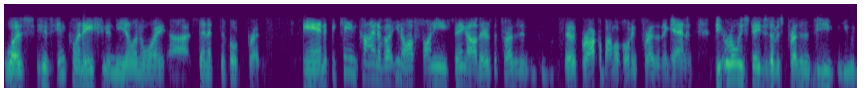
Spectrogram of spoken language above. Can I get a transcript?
was his inclination in the Illinois uh, Senate to vote present. And it became kind of a, you know, a funny thing. Oh, there's the present, there's Barack Obama voting president again. And the early stages of his presidency, he would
